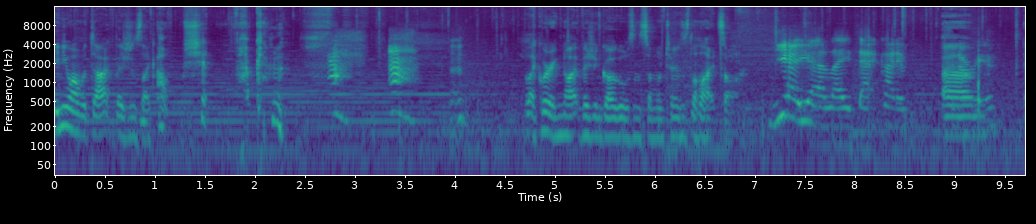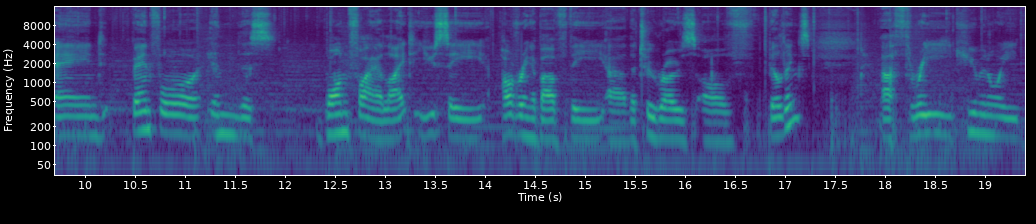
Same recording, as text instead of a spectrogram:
anyone with dark vision is like, oh shit, fuck. Ah, like wearing night vision goggles and someone turns the lights on. yeah, yeah, like that kind of Um, scenario. and Banfor in this bonfire light, you see hovering above the uh, the two rows of buildings, are three humanoid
